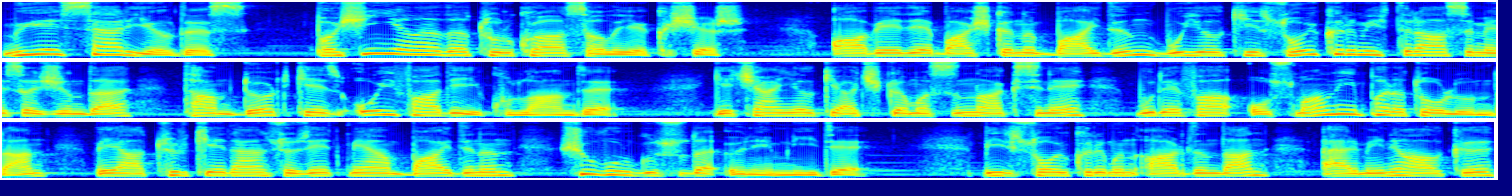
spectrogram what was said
Müyesser Yıldız Paşinyan'a da turkuaz halı yakışır. ABD Başkanı Biden bu yılki soykırım iftirası mesajında tam dört kez o ifadeyi kullandı. Geçen yılki açıklamasının aksine bu defa Osmanlı İmparatorluğundan veya Türkiye'den söz etmeyen Biden'ın şu vurgusu da önemliydi. Bir soykırımın ardından Ermeni halkı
